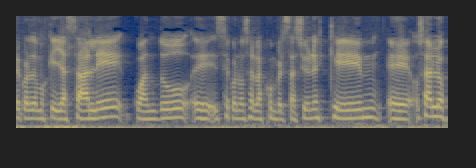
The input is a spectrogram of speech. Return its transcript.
Recordemos que ella sale cuando eh, se conocen las conversaciones que, eh, o sea, los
